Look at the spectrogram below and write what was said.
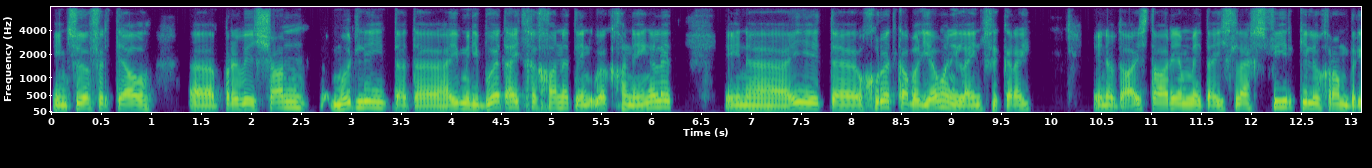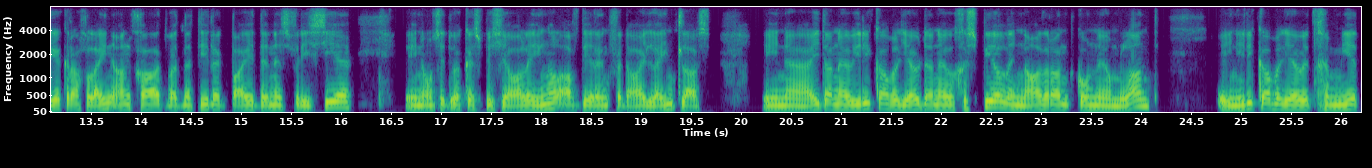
En so vertel uh Previshan Moodley dat uh, hy met die boot uitgegaan het en ook gaan hengel het en uh, hy het 'n uh, groot kabeljou aan die lyn gekry. En op daai stadium het hy slegs 4 kg breekrag lyn aangehaat wat natuurlik baie dun is vir die see. En ons het ook 'n spesiale hengelafdeling vir daai lynklas. En uh, hy het dan nou hierdie kabeljou dan nou gespeel en naderhand kon hy hom land en hierdie kabeljou het gemeet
